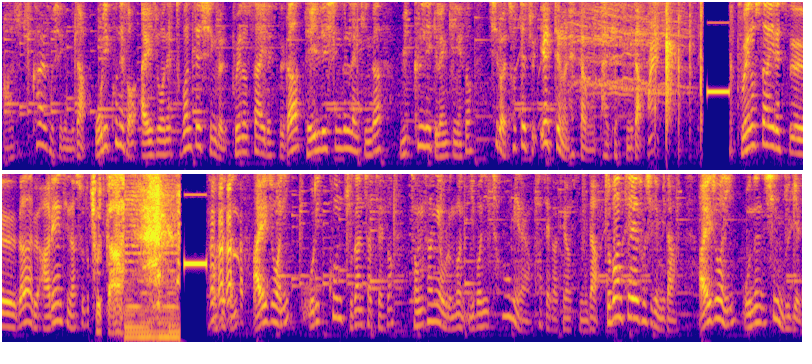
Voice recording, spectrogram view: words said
아주 축하할 소식입니다. 오리콘에서 아이즈원의 두 번째 싱글 부에노스아이레스가 데일리 싱글 랭킹과 위클리 랭킹에서 7월 첫째 주 1등을 했다고 밝혔습니다. 부에노스아이레스가 그 아르헨티나 수도 좋까 어쨌든 아이즈원이 오리콘 주간 차트에서 정상에 오른 건 이번이 처음이라 화제가 되었습니다. 두 번째 소식입니다. 아이즈원이 오는 16일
